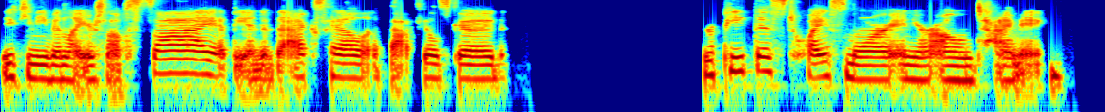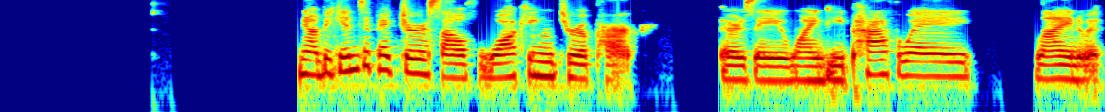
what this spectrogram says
You can even let yourself sigh at the end of the exhale if that feels good. Repeat this twice more in your own timing. Now begin to picture yourself walking through a park. There's a windy pathway lined with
